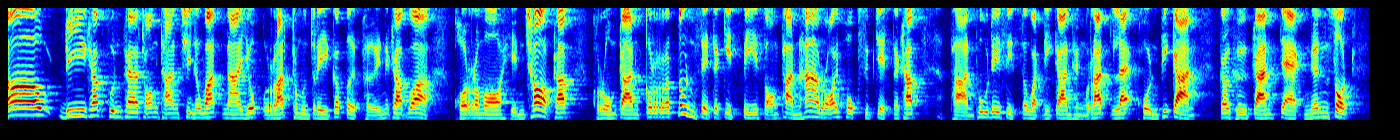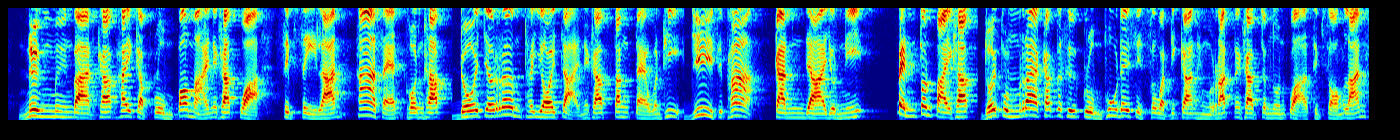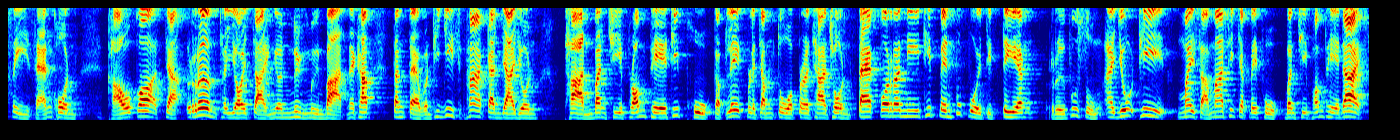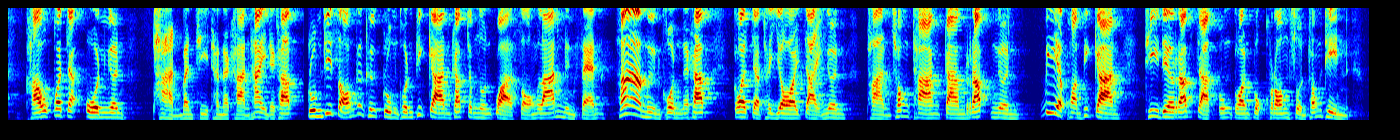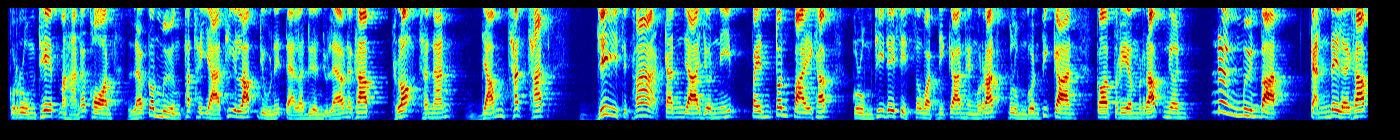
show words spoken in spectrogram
ข่าวดีครับคุณแพทองทานชินวัตรนายกรัฐมนตรีก็เปิดเผยนะครับว่าคอรมอเห็นชอบครับ โครงการกระตุ้นเศรษฐกิจปี 2567 นะครับ ผ่านผู้ได้สิทธิสวัสดิการแห่งรัฐและคนพิการก็คือการแจกเงินสด 10,000 บาทครับ ให้กับกลุ่มเป้าหมายนะครับกว่า 14 ล้าน5แสนคนครับ โดยจะเริ่มทยอยจ่ายนะครับตั้งแต่วันที่ 25 กันยายนนี้ เป็นต้นไปครับ โดยกลุ่มแรกครับก็คือกลุ่มผู้ได้สิทธิสวัสดิการแห่งรัฐนะครับจำนวนกว่า 12 ล้าน4แสนคน เขาก็จะเริ่มทยอยจ่ายเงิน 10,000 บาทนะครับตั้งแต่วันที่ 25 กันยายน ผ่านบัญชีพร้อมเพย์ที่ผูกกับเลขประจำตัวประชาชน แต่กรณีที่เป็นผู้ป่วยติดเตียง หรือผู้สูงอายุที่ไม่สามารถที่จะไปผูกบัญชีพร้อมเพย์ได้ เขาก็จะโอนเงิน ผ่านบัญชีธนาคารให้นะครับ กลุ่มที่ 2 ก็คือกลุ่มคนพิการครับจำนวนกว่า 2 ล้าน1แสน5หมื่นคนนะครับ ก็จะทยอยจ่ายเงิน ผ่านช่องทางการรับเงิน เบี้ยความพิการที่ได้รับจากองค์กรปกครองส่วนท้องถิ่น กรุงเทพมหานคร แล้วก็เมืองพัทยาที่รับอยู่ในแต่ละเดือนอยู่แล้วนะครับ เพราะฉะนั้นย้ำชัดๆ 25 กันยายนนี้เป็นต้นไปครับ กลุ่มที่ได้สิทธิสวัสดิการแห่งรัฐ กลุ่มคนพิการก็เตรียมรับเงิน 10,000 บาทกันได้เลยครับ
